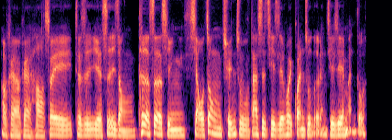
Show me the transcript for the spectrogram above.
OK OK 好，所以就是也是一种特色型小众群组，但是其实会关注的人其实也蛮多。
